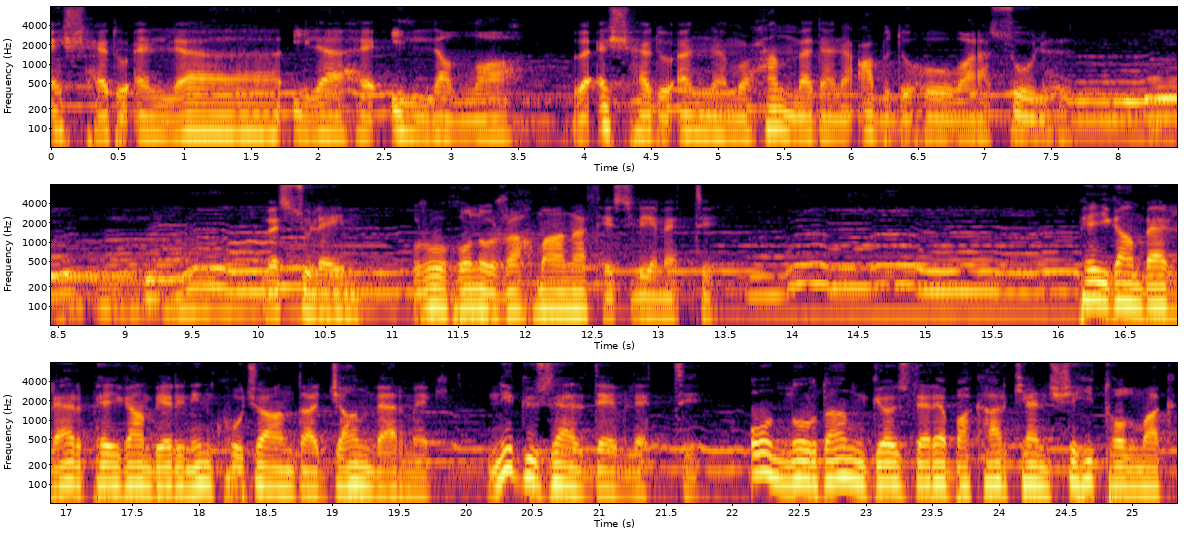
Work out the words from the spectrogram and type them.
Eşhedü en la ilahe illallah ve eşhedü enne Muhammeden abduhu ve rasulühü. Ve Süleym ruhunu Rahman'a teslim etti. Peygamberler peygamberinin kucağında can vermek ne güzel devletti. O nurdan gözlere bakarken şehit olmak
